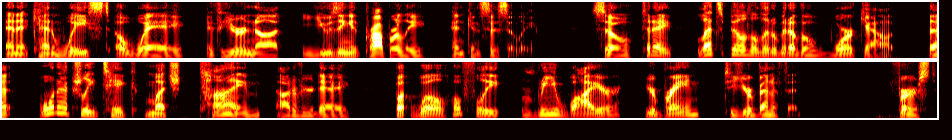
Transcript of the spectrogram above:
and it can waste away if you're not using it properly and consistently. So today, let's build a little bit of a workout that won't actually take much time out of your day, but will hopefully rewire your brain to your benefit. First,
